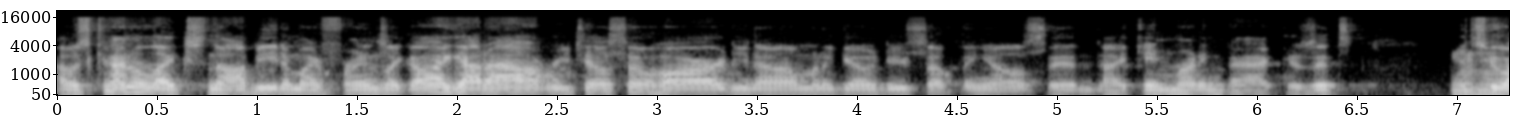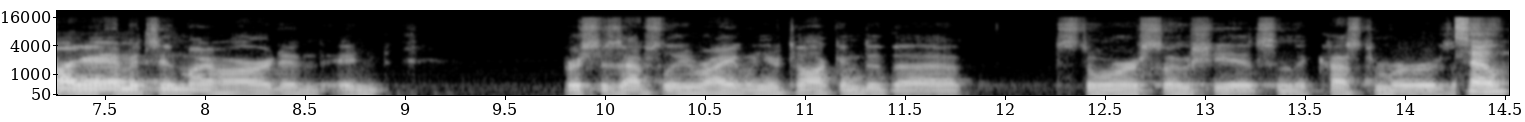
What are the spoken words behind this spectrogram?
I was kind of like snobby to my friends, like, oh, I got out retail so hard, you know, I'm going to go do something else. And I came running back because it's, it's Mm-hmm. who I am. It's in my heart. And, and Chris is absolutely right. When you're talking to the store associates and the customers, So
